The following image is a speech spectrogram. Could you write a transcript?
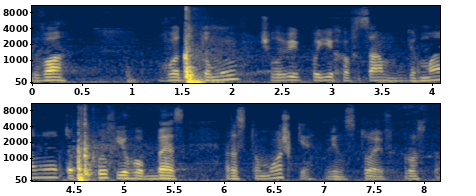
Два года тому чоловік поїхав сам в Германію та купив його без розтоможки. Він стоїв просто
